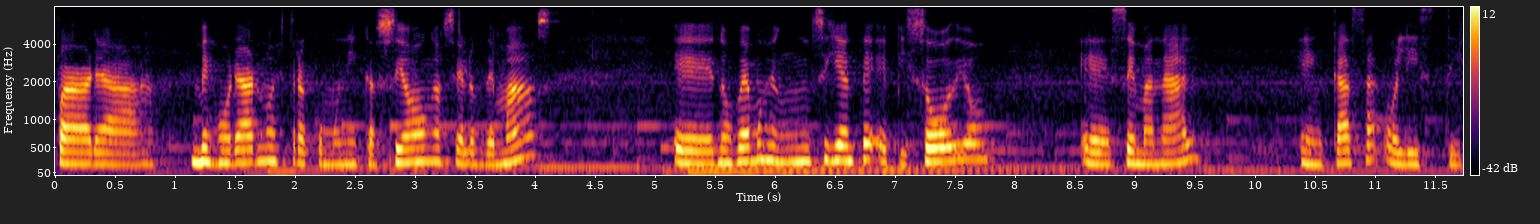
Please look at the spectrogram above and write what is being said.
para mejorar nuestra comunicación hacia los demás. Eh, nos vemos en un siguiente episodio eh, semanal en Casa Holistic,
